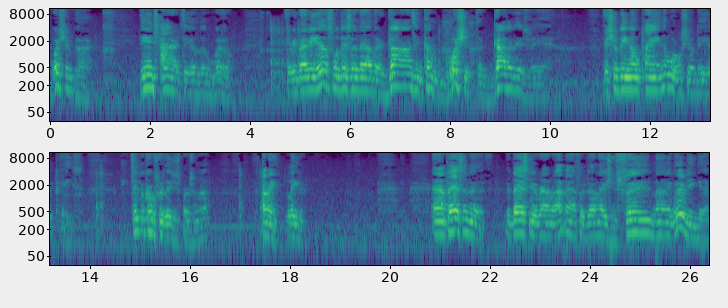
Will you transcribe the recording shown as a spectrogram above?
worship God. The entirety of the world. Everybody else will disavow their gods and come worship the God of Israel. There shall be no pain. The world shall be at peace. Typical religious person, right? I mean, leader. And I'm passing the, the basket around right now for donations, food, money, whatever you got.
